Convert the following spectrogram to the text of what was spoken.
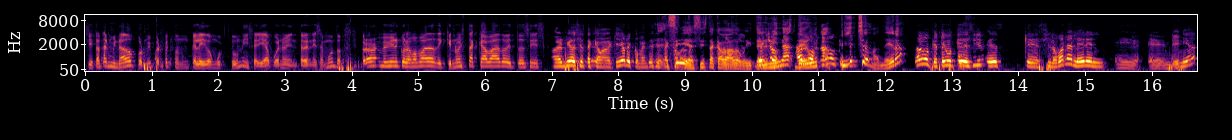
si está terminado, por mí perfecto. Nunca he leído un webtoon y sería bueno entrar en ese mundo. Pero ahora me vienen con la mamada de que no está acabado, entonces A ver, mío sí está acabado. Que yo recomendé sí está Sí, acabado. sí está acabado, güey. De hecho, Termina de algo- una te- pinche manera. Algo que tengo que decir es que si lo van a leer en, eh, en línea,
